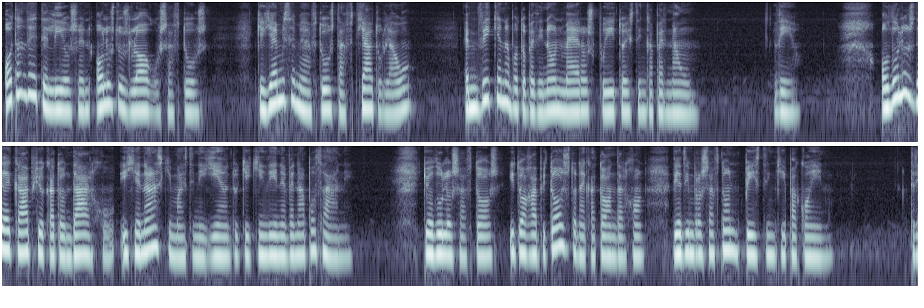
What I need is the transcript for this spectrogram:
Όταν δε τελείωσεν όλους τους λόγους αυτούς και γέμισε με αυτούς τα αυτιά του λαού, εμβήκεν από το παιδινόν μέρος που ήτο εις την Καπερναούμ. 2. Ο δούλος δε κάποιου εκατοντάρχου είχε άσχημα στην υγεία του και κινδύνευε να αποθάνει και ο δούλος αυτός ή το αγαπητός των εκατόνταρχων δια την προς αυτόν πίστην και υπακοήν. 3.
